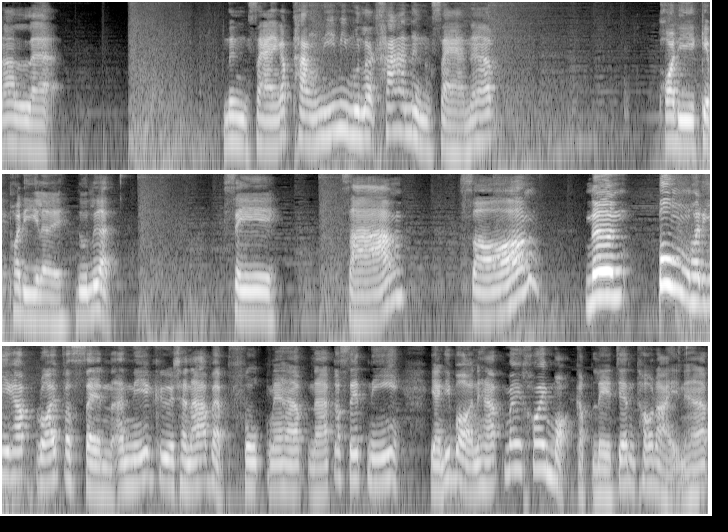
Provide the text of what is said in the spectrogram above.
นั่นแหละ1แสนครับถังนี้มีมูลค่า1แสนนะครับ พอดีเก็บพอดีเลย ดูเลือด 4 3 2 1 ปุ้งพอดีครับ 100%อันนี้คือชนะแบบฟลุกนะครับนะ ก็เซตนี้อย่างที่บอกนะครับ ไม่ค่อยเหมาะกับเลเจนด์เท่าไหร่นะครับ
